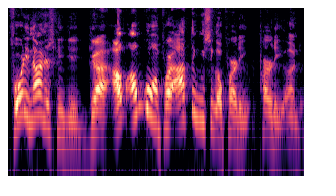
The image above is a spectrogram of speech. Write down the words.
49ers can get got. I'm, I'm going Purdy. I think we should go Purdy Purdy under.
